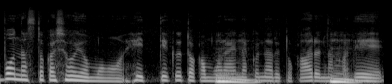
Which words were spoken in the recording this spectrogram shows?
ボーナスとか賞与も減っていくとかもらえなくなるとかある中で、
